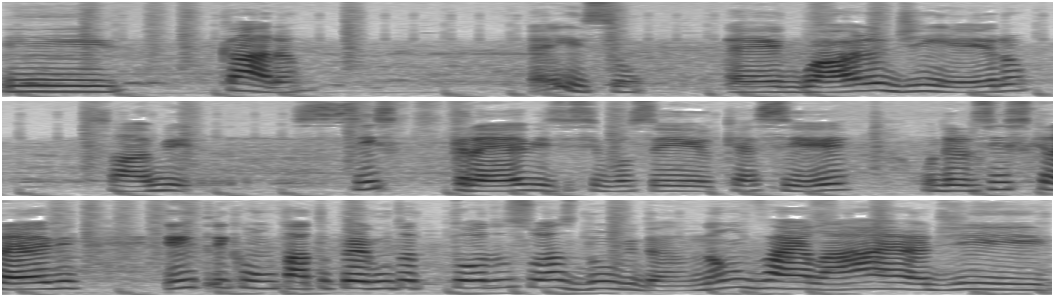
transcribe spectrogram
E, cara, é isso. É, guarda o dinheiro, sabe? Se inscreve se você quer ser modelo, se inscreve, entre em contato, pergunta todas as suas dúvidas. Não vai lá de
